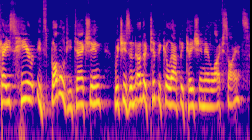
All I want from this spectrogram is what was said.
case here, it's bubble detection, which is another typical application in life science.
